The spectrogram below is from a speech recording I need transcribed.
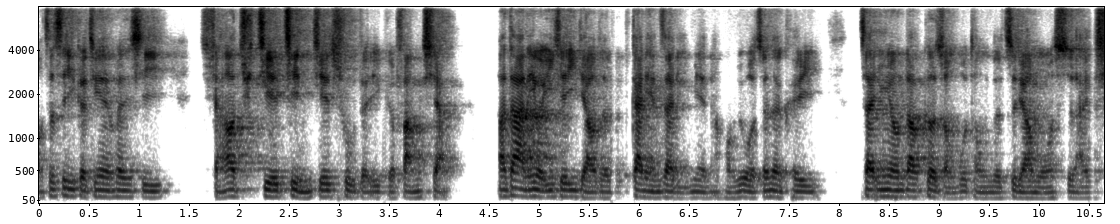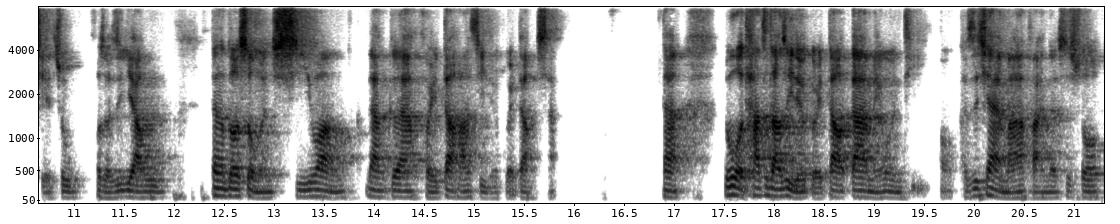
哦，这是一个经验分析想要去接近接触的一个方向。那当然，你有一些医疗的概念在里面，然后如果真的可以再运用到各种不同的治疗模式来协助，或者是药物，那个都是我们希望让个案回到他自己的轨道上。那如果他知道自己的轨道，当然没问题哦。可是现在麻烦的是说，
